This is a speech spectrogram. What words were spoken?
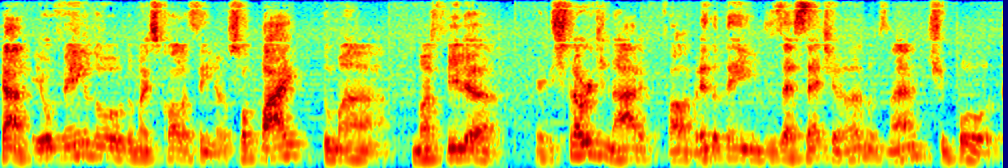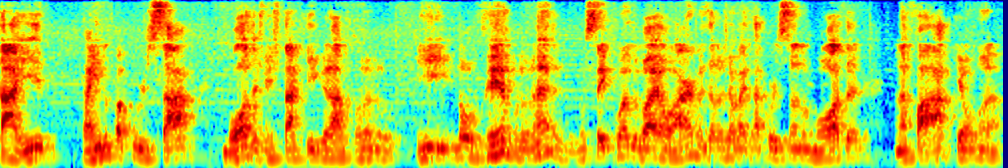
Cara, eu venho de uma escola, assim, eu sou pai de uma, uma filha extraordinária. Fala, a Brenda tem 17 anos, né? Tipo, tá aí, tá indo para cursar moda. A gente está aqui gravando em novembro, né? Não sei quando vai ao ar, mas ela já vai estar tá cursando moda na FAAP, que é uma,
